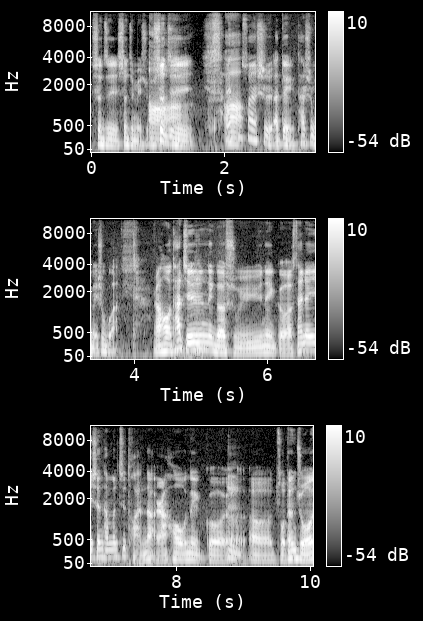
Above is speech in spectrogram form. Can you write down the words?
设计设计美术设计，哎，算是啊，对，它是美术馆。然后它其实那个属于那个三宅一生他们集团的。然后那个呃，佐藤卓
